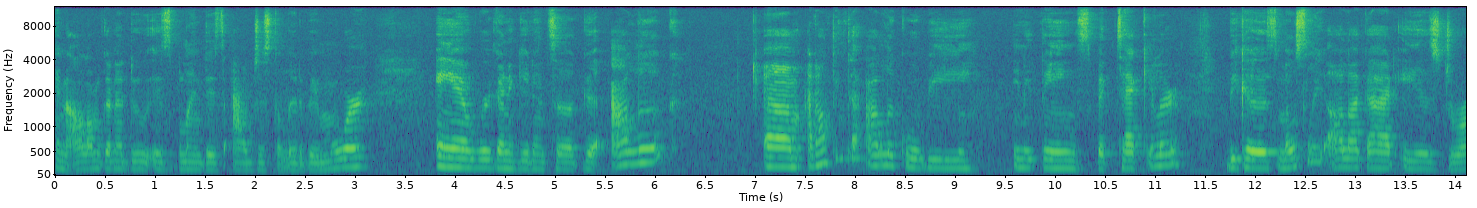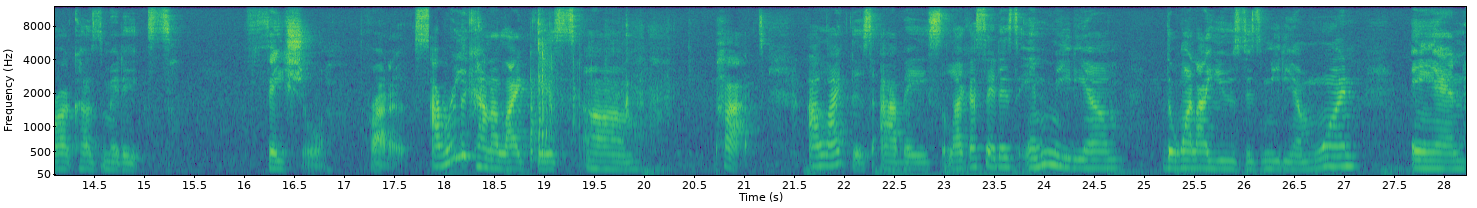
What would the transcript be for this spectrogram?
and all I'm gonna do is blend this out just a little bit more. And we're gonna get into a good eye look um, I don't think the eye look will be anything spectacular because mostly all I got is Gerard Cosmetics facial products. I really kind of like this um, pot. I like this eye base. Like I said it's in medium. The one I used is medium one and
